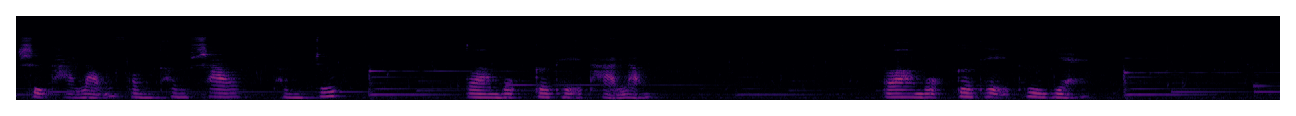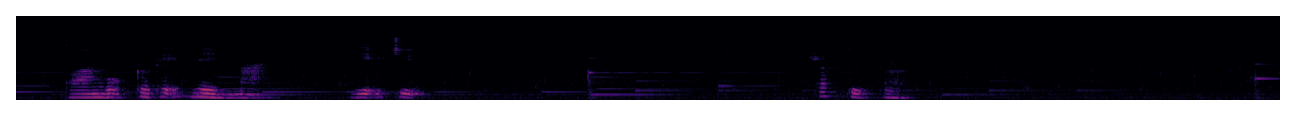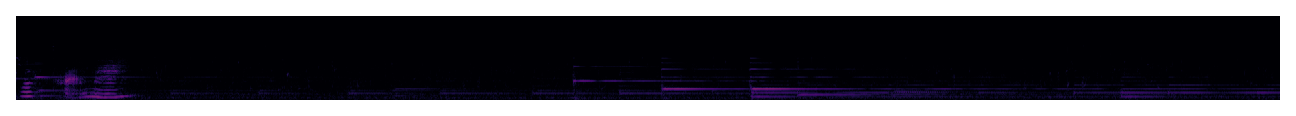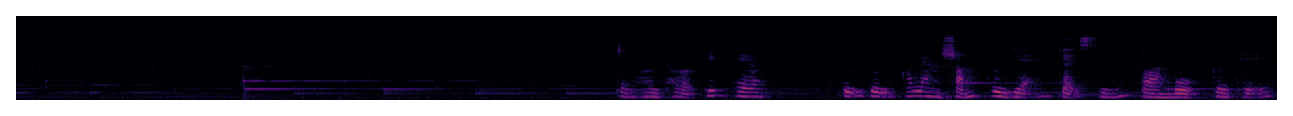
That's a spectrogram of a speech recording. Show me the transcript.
Sự thả lỏng phần thân sau, thân trước. Toàn bộ cơ thể thả lỏng. Toàn bộ cơ thể thư giãn toàn bộ cơ thể mềm mại dễ chịu. Rất tuyệt vời. Rất thoải mái. Trong hơi thở tiếp theo, tưởng tượng có làn sóng thư giãn chạy xuống toàn bộ cơ thể,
